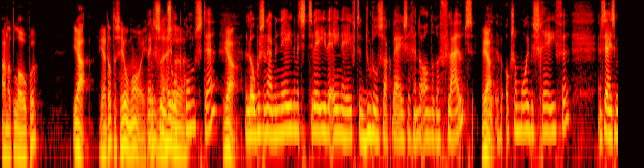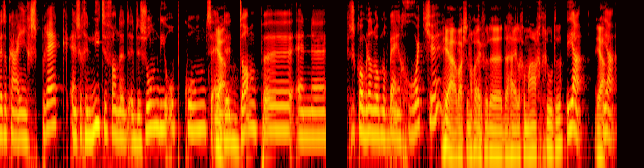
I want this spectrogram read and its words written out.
aan het lopen. Ja, ja, dat is heel mooi. Bij dat de een hele- zonsopkomst, hè? Ja, Dan lopen ze naar beneden met z'n tweeën. De ene heeft een doedelzak bij zich en de andere een fluit. Ja. Eh, ook zo mooi beschreven. En zijn ze met elkaar in gesprek. En ze genieten van de, de zon die opkomt. En Ja. de dampen. En eh, ze komen dan ook nog bij een grotje. ja, waar ze nog even de, de heilige maagd groeten. Ja, Ja, ja.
